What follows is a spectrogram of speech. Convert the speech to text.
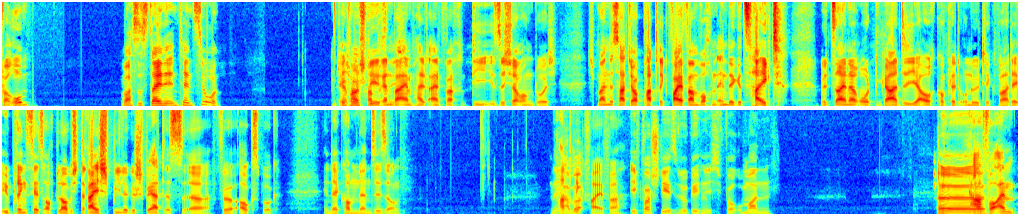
Warum? Was ist deine Intention? Der ich manchmal brennt bei einem halt einfach die Sicherung durch. Ich meine, das hat ja auch Patrick Pfeiffer am Wochenende gezeigt mit seiner roten Karte, die ja auch komplett unnötig war. Der übrigens jetzt auch, glaube ich, drei Spiele gesperrt ist äh, für Augsburg in der kommenden Saison. Nee, Patrick Pfeiffer. Ich verstehe es wirklich nicht, warum man. Äh, ja, vor allem,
